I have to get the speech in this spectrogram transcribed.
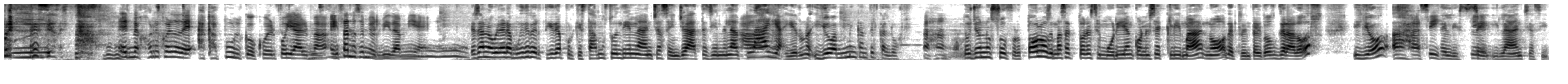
El mejor recuerdo de Acapulco, cuerpo y alma. Esa no se me olvida a mí. ¿eh? Esa novela era muy divertida porque estábamos todo el día en lanchas, en yates y en la playa. Y, era una- y yo, a mí me encanta el calor. Ajá. Entonces yo no sufro. Todos los demás actores se morían con ese clima, ¿no? De 32 grados. Y yo, ah, Así, feliz. Sí, y lanchas y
